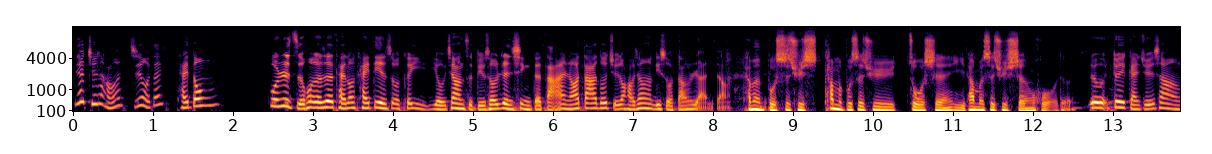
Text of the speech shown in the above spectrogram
你就觉得好像只有在台东。过日子，或者是在台东开店的时候，可以有这样子，比如说任性的答案，然后大家都觉得好像理所当然这样。他们不是去，他们不是去做生意，他们是去生活的。就对，感觉上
